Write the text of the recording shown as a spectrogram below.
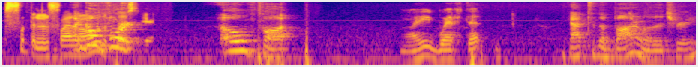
Slipping and sliding I go the for place it. here. Oh fuck! Well, he whiffed it. Got to the bottom of the tree.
